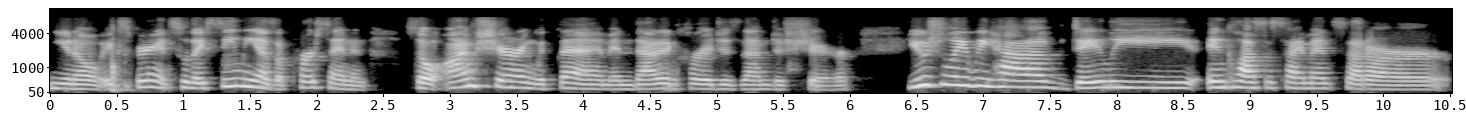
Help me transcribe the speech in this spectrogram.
you know, experience. So they see me as a person. And so I'm sharing with them, and that encourages them to share. Usually we have daily in class assignments that are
